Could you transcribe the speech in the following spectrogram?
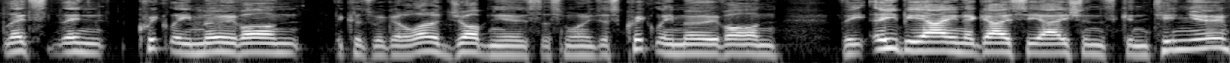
Let's then quickly move on because we've got a lot of job news this morning. Just quickly move on. The EBA negotiations continue.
